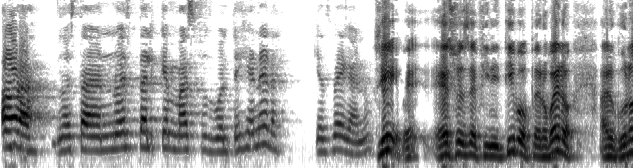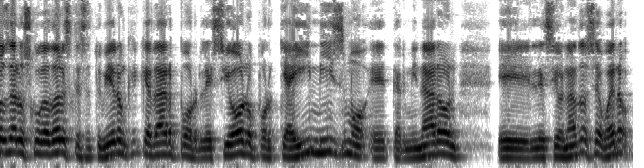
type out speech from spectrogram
Ahora, no está, no está el que más fútbol te genera que es Vega, ¿no? Sí, eh, eso es definitivo, pero bueno, algunos de los jugadores que se tuvieron que quedar por lesión o porque ahí mismo eh, terminaron eh, lesionándose, bueno,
